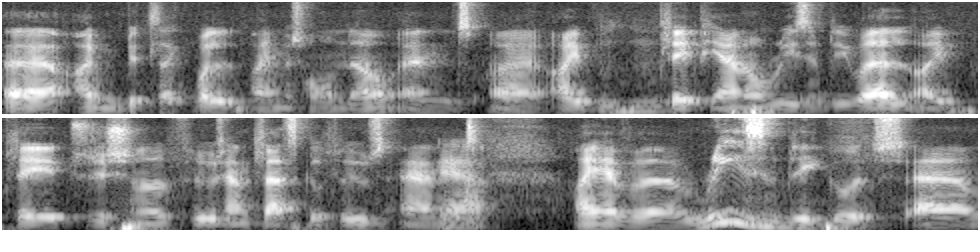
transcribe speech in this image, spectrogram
uh, I'm a bit like, well, I'm at home now, and uh, I Mm-hmm. play piano reasonably well. I play traditional flute and classical flute, and Yeah. I have a reasonably good um,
